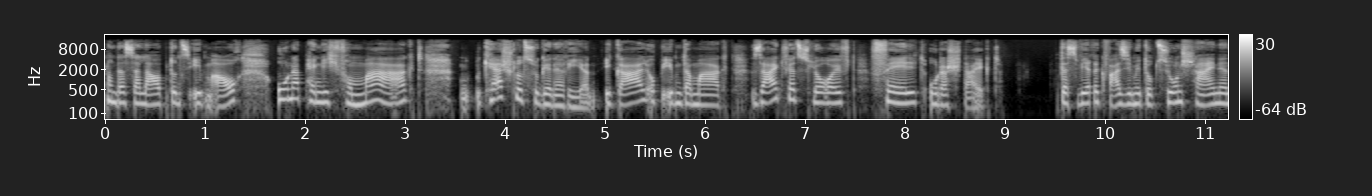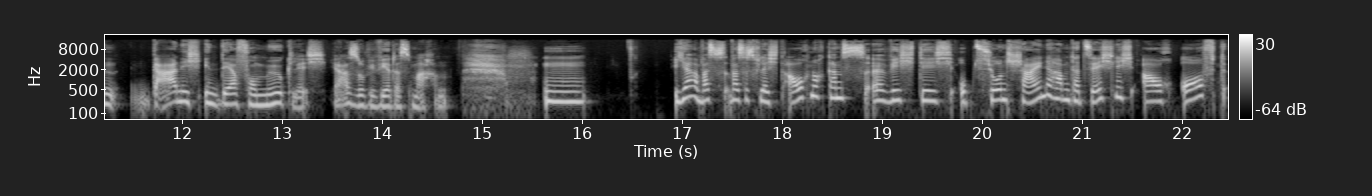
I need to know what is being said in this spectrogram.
Und das erlaubt uns eben auch, unabhängig vom Markt Cashflow zu generieren, egal ob eben der Markt seitwärts läuft, fällt oder steigt. Das wäre quasi mit Optionsscheinen gar nicht in der Form möglich, ja, so wie wir das machen. Mm, ja, was, was ist vielleicht auch noch ganz äh, wichtig? Optionsscheine haben tatsächlich auch oft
